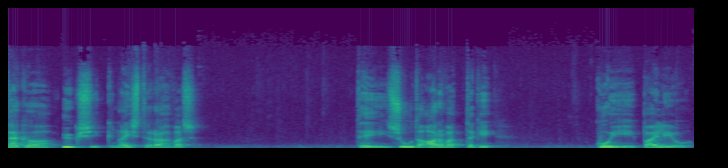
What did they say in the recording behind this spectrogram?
väga üksik naisterahvas. Te ei suuda arvatagi, kui palju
